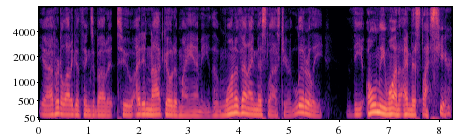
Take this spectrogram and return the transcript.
Yeah, I've heard a lot of good things about it too. I did not go to Miami. The one event I missed last year, literally the only one I missed last year.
